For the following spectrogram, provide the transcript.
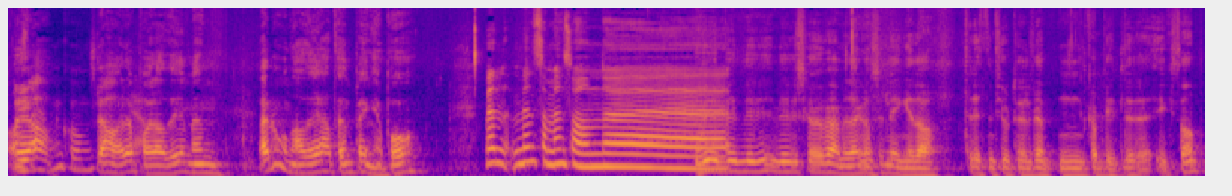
Og Ja, den kom. jeg har et par av de, men det er noen av de jeg har tjent penger på. Men, men som en sånn uh... Vi, vi, vi- skal jo være med deg ganske lenge, da. 13, 14 eller 15 kapitler. ikke sant?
